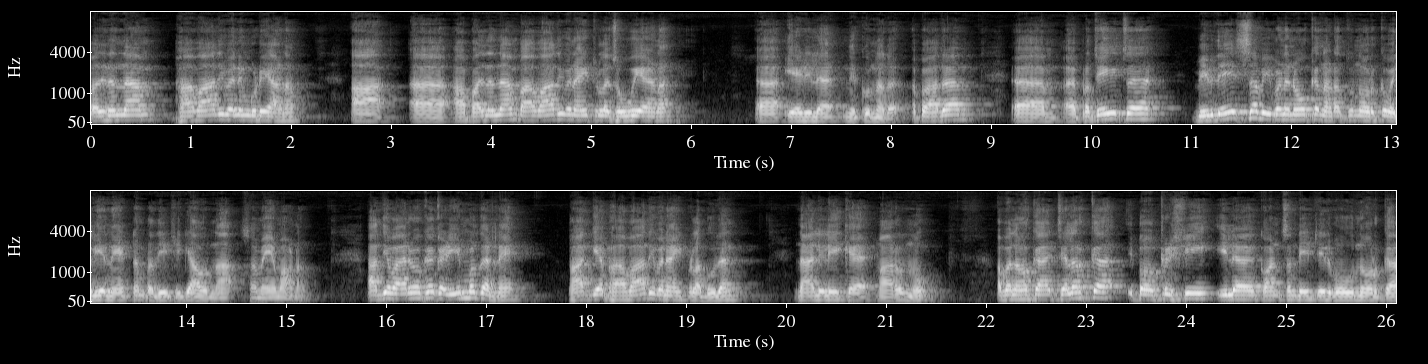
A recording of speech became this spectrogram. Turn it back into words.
പതിനൊന്നാം ഭാവാധിപനും കൂടിയാണ്. ആ ആ, പതിനൊന്നാം ഭാവാധിപനായിട്ടുള്ള ചൊവ്വയാണ് ഏഴിൽ നിൽക്കുന്നത്. അപ്പോൾ അത് പ്രത്യേകിച്ച് വിദേശ വിപണനമൊക്കെ നടത്തുന്നവർക്ക് വലിയ നേട്ടം പ്രതീക്ഷിക്കാവുന്ന സമയമാണ്. ആദ്യ വാരമൊക്കെ കഴിയുമ്പോൾ തന്നെ ഭാഗ്യഭാവാധിപനായിട്ടുള്ള ബുധൻ നാലിലേക്ക് മാറുന്നു. അപ്പോൾ നമുക്ക് ചിലർക്ക് ഇപ്പോൾ കൃഷിയിൽ കോൺസെൻട്രേറ്റ് ചെയ്ത് പോകുന്നവർക്ക്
